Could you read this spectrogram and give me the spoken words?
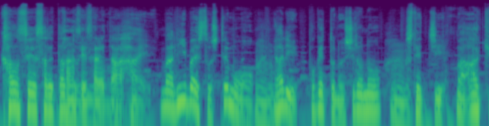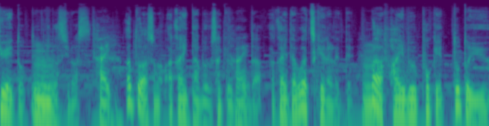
完成されたという。完成された、はい。まあ、リーバイスとしても、うん、やはりポケットの後ろのステッチ、うん、まあ、アーキュエイトっていう言い方します、はい、あとはその赤いタブ先ほど言った赤いタブが付けられて、まあ、ファイブポケットという、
